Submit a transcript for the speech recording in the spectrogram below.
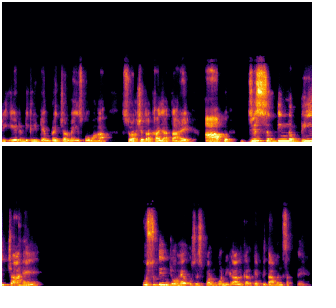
degree temperature में इसको वहाँ सुरक्षित रखा जाता है। आप जिस दिन भी चाहें उस दिन जो है उस स्पर्म को निकाल करके पिता बन सकते हैं।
